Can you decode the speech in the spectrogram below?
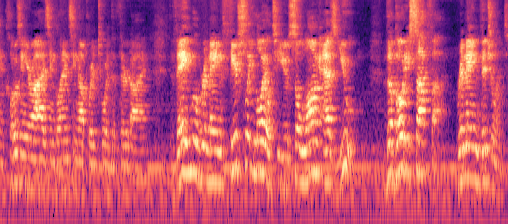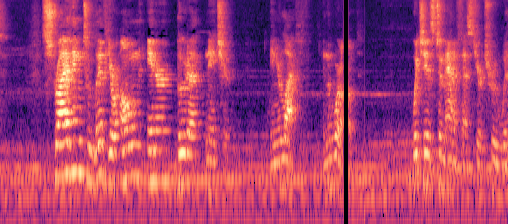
And closing your eyes and glancing upward toward the third eye, they will remain fiercely loyal to you so long as you, the Bodhisattva, remain vigilant striving to live your own inner Buddha nature in your life, in the world, which is to manifest your true will,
